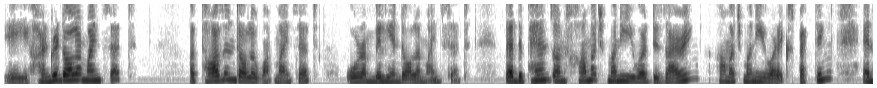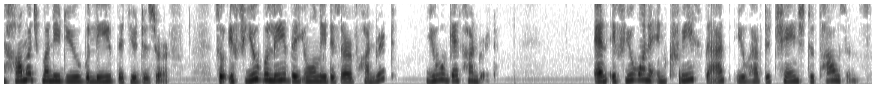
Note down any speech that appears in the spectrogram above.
a hundred dollar mindset a thousand dollar mindset or a million dollar mindset. That depends on how much money you are desiring how much money you are expecting, and how much money do you believe that you deserve. So if you believe that you only deserve 100, you will get 100. And if you want to increase that, you have to change to thousands.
